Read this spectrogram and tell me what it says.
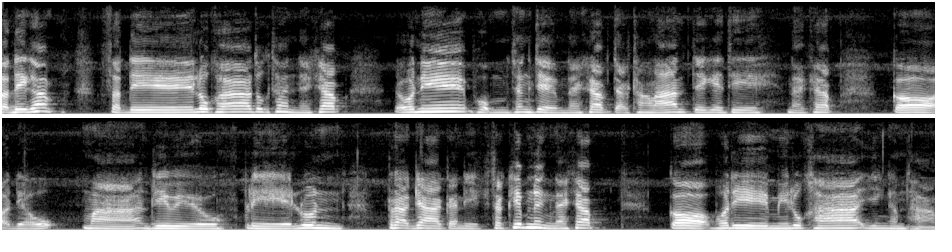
วัสดีครับ สวัสดีลูกค้าทุกท่านนะครับเดี๋ยววันนี้ผมช่างเจมส์นะครับ จากทางร้าน JKT นะครับ ก็เดี๋ยวมารีวิวปลีรุ่นรากหญ้ากันอีกสักคลิปหนึ่งนะครับ ก็พอดีมีลูกค้ายิงคำถาม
